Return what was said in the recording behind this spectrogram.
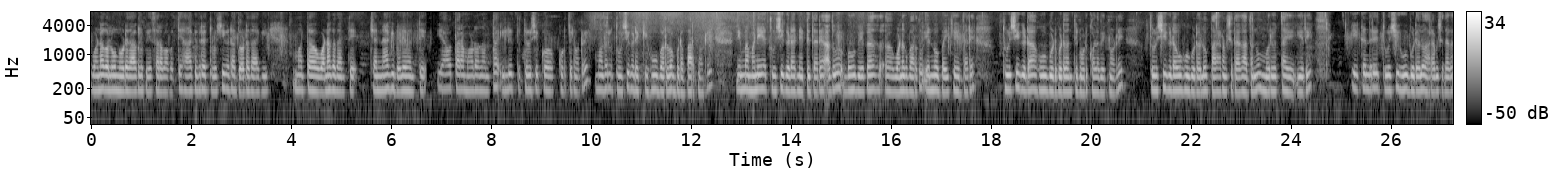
ಒಣಗಲು ನೋಡಿದಾಗಲೂ ಬೇಸರವಾಗುತ್ತೆ. ಹಾಗಿದ್ರೆ ತುಳಸಿ ಗಿಡ ದೊಡ್ಡದಾಗಿ ಮತ್ತು ಒಣಗದಂತೆ ಚೆನ್ನಾಗಿ ಬೆಳೆಯುವಂತೆ ಯಾವ ಥರ ಮಾಡೋಣ ಅಂತ ಇಲ್ಲಿ ತುಳಸಿ ಕೊಡ್ತೀನಿ ನೋಡ್ರಿ. ಮೊದಲು ತುಳಸಿ ಗಿಡಕ್ಕೆ ಹೂ ಬರಲು ಬಿಡಬಾರ್ದು ನೋಡ್ರಿ. ನಿಮ್ಮ ಮನೆಯ ತುಳಸಿ ಗಿಡ ನೆಟ್ಟಿದ್ದಾರೆ. ಅದು ಬಹು ಬೇಗ ಆ, ಒಣಗಬಾರ್ದು. ಎನ್ನುವ ಬೈಕೆ ಇದ್ದಾರೆ. ತುಳಸಿ ಗಿಡ ಹೂ ಬಿಡಬಿಡದಂತೆ ನೋಡಿಕೊಳ್ಳಬೇಕು ನೋಡ್ರಿ. ತುಳಸಿ ಗಿಡವು ಹೂ ಬಿಡಲು ಪ್ರಾರಂಭಿಸಿದಾಗ ಅದನ್ನು ಮುರಿಯುತ್ತಾ ಇರಿ. ಏಕೆಂದರೆ ತುಳಸಿ ಹೂ ಬಿಡಲು ಆರಂಭಿಸಿದಾಗ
